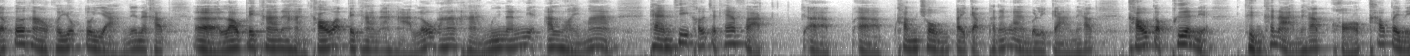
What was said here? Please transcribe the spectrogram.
ดรฮาวเขายกตัวอย่างเนี่ยนะครับเเราไปทานอาหารเขาอะไปทานอาหารแล้วอาหารมื้อนั้นเนี่ยอร่อยมาก แทนที่เขาจะแค่ฝากคำชมไปกับพนักงานบริการนะครับเขากับเพื่อนเนี่ยถึงขนาดนะครับขอเข้าไปใน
